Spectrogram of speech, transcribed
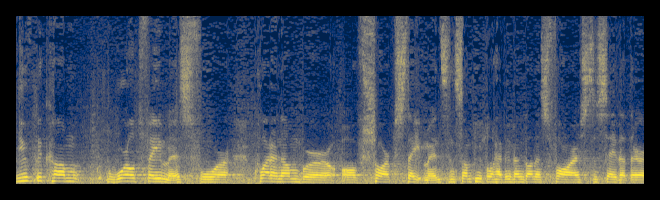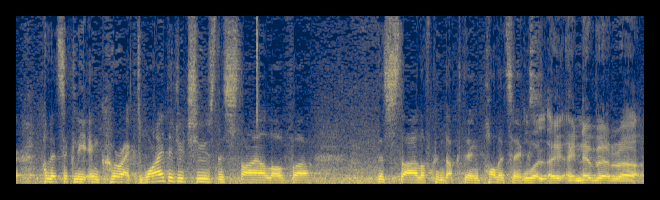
You've become world famous for quite a number of sharp statements, and some people have even gone as far as to say that they're politically incorrect. Why did you choose this style of uh, this style of conducting politics? Well, I, I never. Uh,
